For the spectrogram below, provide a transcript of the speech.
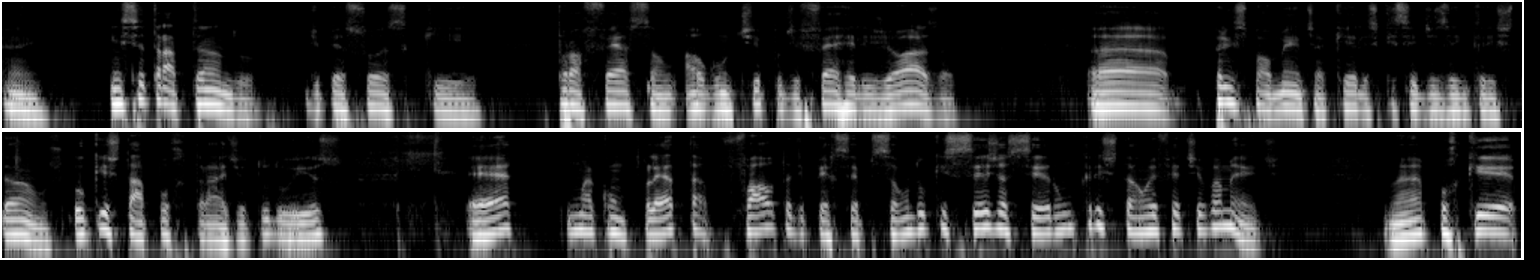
É, em se tratando de pessoas que professam algum tipo de fé religiosa, uh, principalmente aqueles que se dizem cristãos, o que está por trás de tudo isso é uma completa falta de percepção do que seja ser um cristão efetivamente, não é? Porque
